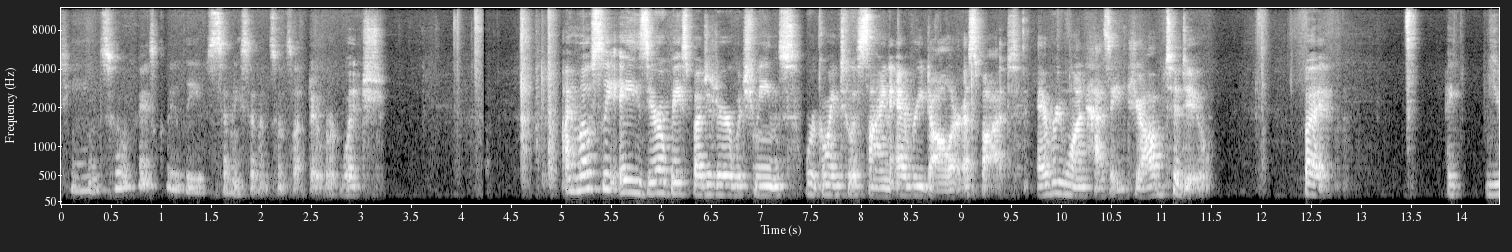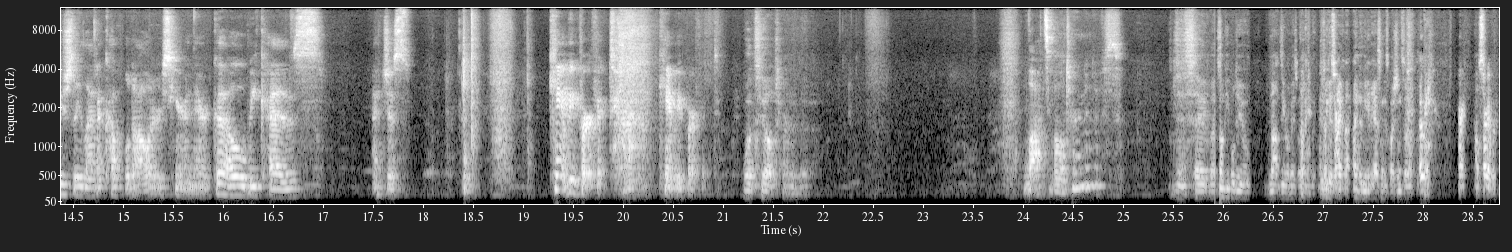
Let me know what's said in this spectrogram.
15. So it basically leaves 77 cents left over, which I'm mostly a zero-based budgeter, which means we're going to assign every dollar a spot. Everyone has a job to do, but I usually let a couple dollars here and there go because I just can't be perfect. can't be perfect. What's the alternative? Lots of alternatives. Just say, but some people do not based budgeting. Because I, I know you asking this question, so. Okay, all right, I'll start.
